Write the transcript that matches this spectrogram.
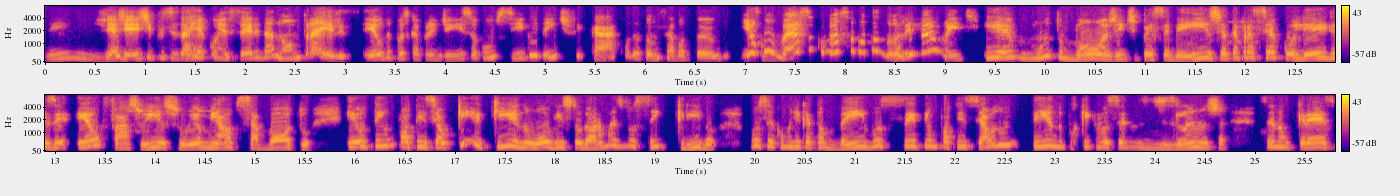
E a gente precisa reconhecer e dar nome para eles. Eu, depois que aprendi isso, eu consigo identificar quando eu estou me sabotando. E eu Sim. converso com o meu sabotador, literalmente. E é muito bom a gente perceber isso, até para se acolher e dizer: eu faço isso, eu me auto-saboto, eu tenho um potencial. Quem aqui não ouve isso toda hora? Mas você é incrível, você comunica tão bem, você tem um potencial, eu não entendo por que, que você não deslancha, você não cresce.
